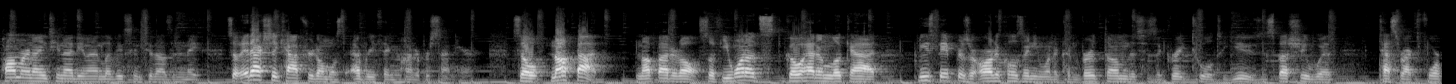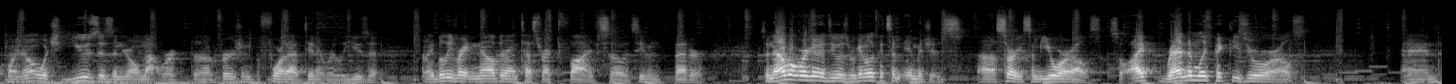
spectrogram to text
Palmer 1999, Livingstone 2008. So it actually captured almost everything 100% here. So not bad, not bad at all. So if you want to go ahead and look at newspapers or articles and you want to convert them, this is a great tool to use, especially with Tesseract 4.0, which uses a neural network. The version before that didn't really use it. And I believe right now they're on Tesseract 5, so it's even better. So now what we're going to do is we're going to look at some images, uh, sorry, some URLs. So I randomly picked these URLs and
